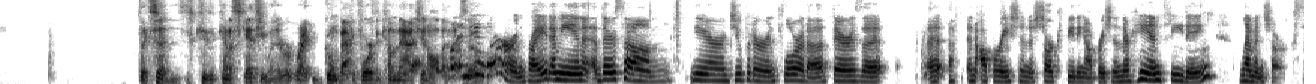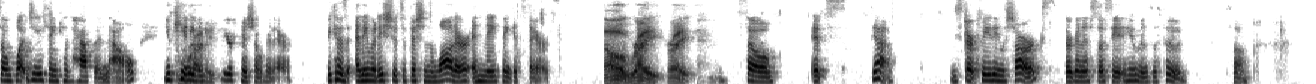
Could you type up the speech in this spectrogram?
like I said, it's kind of sketchy when they're right going back and forth and coming at you and all that. Well, and so, learn, right? I mean, there's um near Jupiter in Florida. There's a, a an operation, a shark feeding operation, and they're hand feeding lemon sharks. So, what do you think has happened now? You can't even Right. see your fish over there because anybody shoots a fish in the water and they think it's theirs. oh, right, right. So, it's yeah. You start feeding the sharks, they're going to associate humans with food. So,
